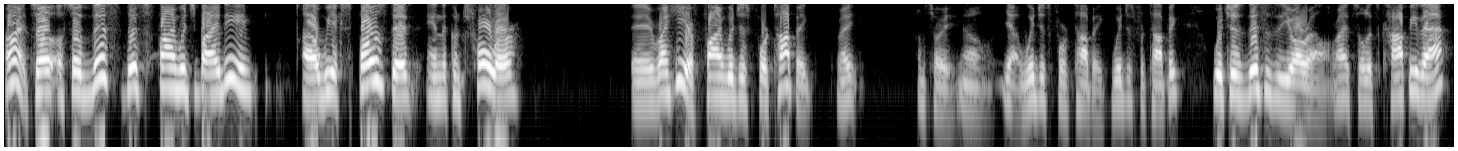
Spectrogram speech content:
All right, so so this this find widget by ID, uh, we exposed it in the controller uh, right here. Find widgets for topic, right? I'm sorry, no, yeah, widgets for topic, widgets for topic which is this is the URL, right? So let's copy that,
